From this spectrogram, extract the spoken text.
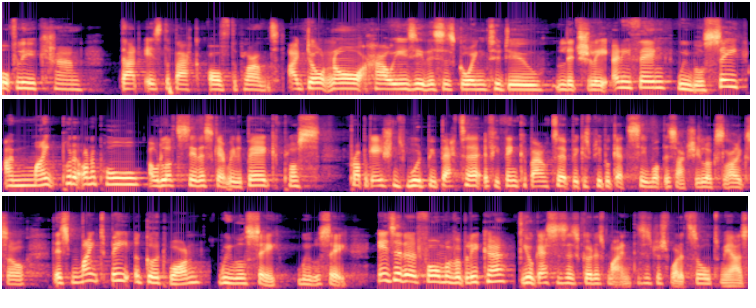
Hopefully you can. That is the back of the plant. I don't know how easy this is going to do literally anything. We will see. I might put it on a pole. I would love to see this get really big. Plus propagations would be better if you think about it because people get to see what this actually looks like. So this might be a good one. We will see. We will see. Is it a form of obliqua? Your guess is as good as mine. This is just what it's sold to me as.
